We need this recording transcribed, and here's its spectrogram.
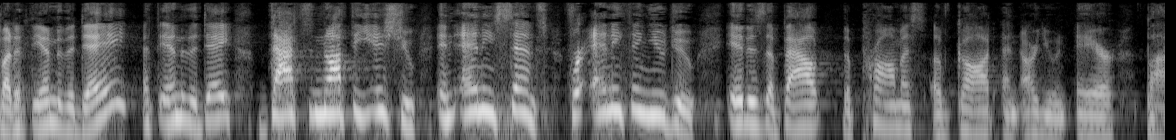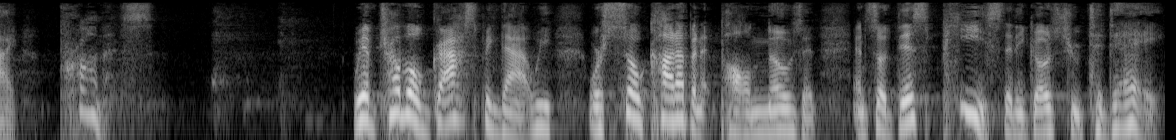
But at the end of the day, at the end of the day, that's not the issue in any sense for anything you do. It is about the promise of God and are you an heir by promise? We have trouble grasping that. We, we're so caught up in it. Paul knows it. And so this piece that he goes through today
